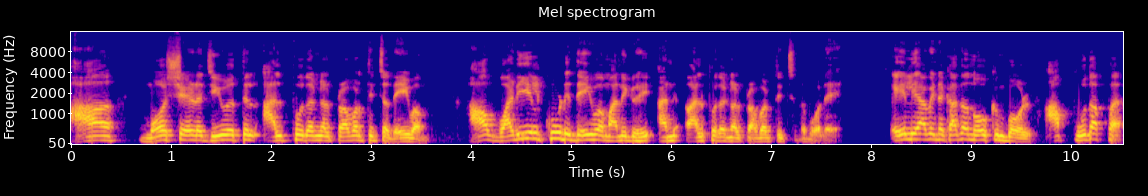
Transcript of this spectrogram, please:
ആ മോശയുടെ ജീവിതത്തിൽ അത്ഭുതങ്ങൾ പ്രവർത്തിച്ച ദൈവം ആ വടിയിൽ കൂടി ദൈവം അനുഗ്രഹി അനു- അത്ഭുതങ്ങൾ പ്രവർത്തിച്ചതുപോലെ. ഏലിയാവിന്റെ കഥ നോക്കുമ്പോൾ ആ പുതപ്പ്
